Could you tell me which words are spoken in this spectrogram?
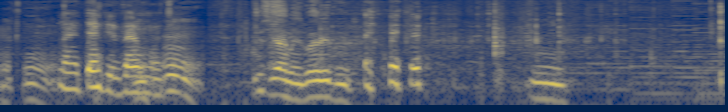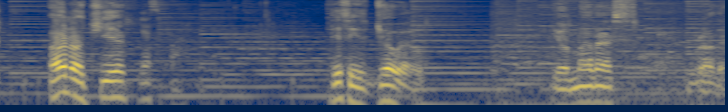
right. Nine, thank you very much. This yam is very good. mm. Onochie. Yes, Pa. This is Joel. your mother's brother.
